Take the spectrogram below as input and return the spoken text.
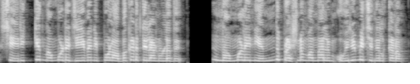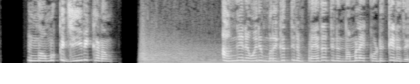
ശരിക്കും നമ്മുടെ ജീവൻ ഇപ്പോൾ അപകടത്തിലാണുള്ളത്. നമ്മൾ ഇനി എന്ത് പ്രശ്നം വന്നാലും ഒരുമിച്ച് നിൽക്കണം. നമുക്ക് ജീവിക്കണം. അങ്ങനെ ഒരു മൃഗത്തിനും പ്രേതത്തിനും നമ്മളെ കൊടുക്കരുത്.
